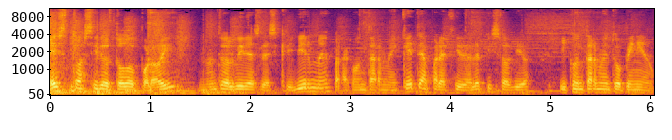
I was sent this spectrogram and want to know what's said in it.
Esto ha sido todo por hoy. No te olvides de escribirme para contarme qué te ha parecido el episodio y contarme tu opinión.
